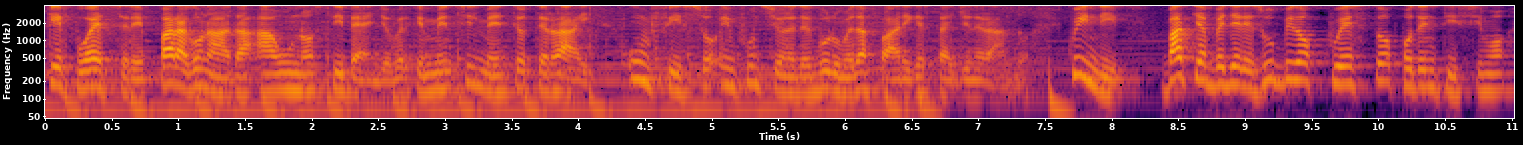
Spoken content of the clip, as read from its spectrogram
che può essere paragonata a uno stipendio perché mensilmente otterrai un fisso in funzione del volume d'affari che stai generando. Quindi Vatti a vedere subito questo potentissimo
